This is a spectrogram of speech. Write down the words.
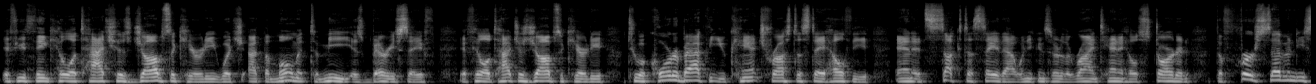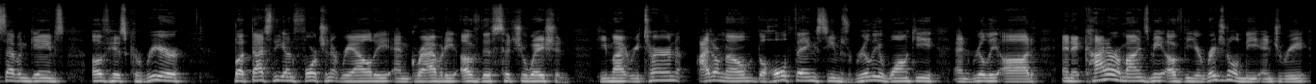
if you think he'll attach his job security, which at the moment to me is very safe, if he'll attach his job security to a quarterback that you can't trust to stay healthy. And it sucks to say that when you consider that Ryan Tannehill started the first 77 games of his career. But that's the unfortunate reality and gravity of this situation. He might return. I don't know. The whole thing seems really wonky and really odd, and it kind of reminds me of the original knee injury,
